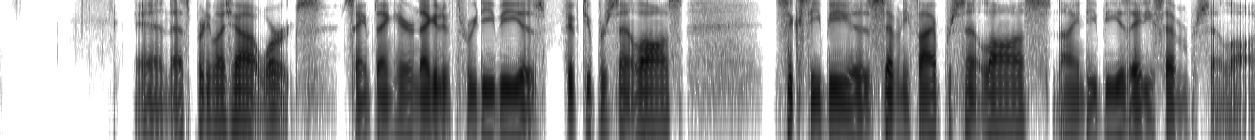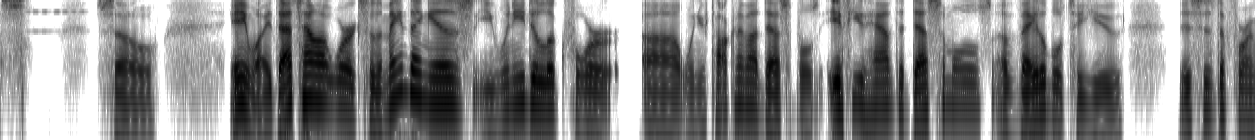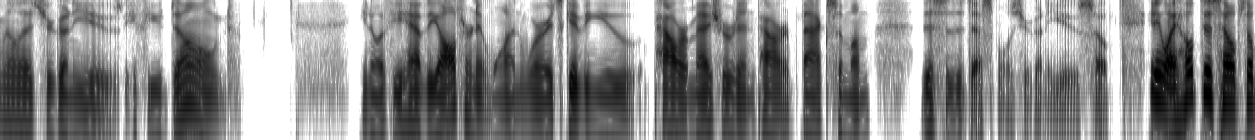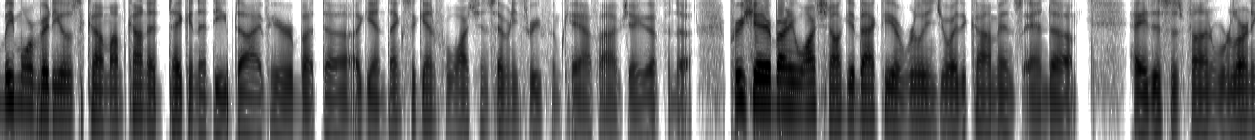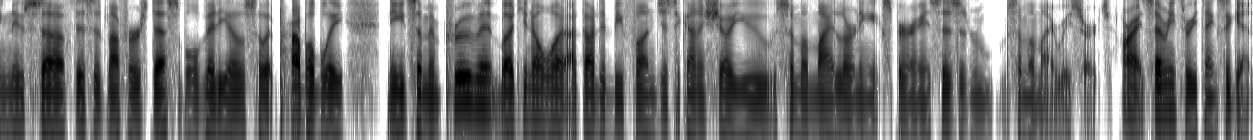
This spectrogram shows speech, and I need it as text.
And that's pretty much how it works. Same thing here, negative 3 dB is 50% loss, 6 dB is 75% loss, 9 dB is 87% loss. So anyway, that's how it works. So the main thing is you, we need to look for uh, when you're talking about decibels, if you have the decimals available to you, this is the formula that you're going to use. If you don't, you know, if you have the alternate one where it's giving you power measured and power maximum, this is the decimals you're going to use. So anyway, I hope this helps. There'll be more videos to come. I'm kind of taking a deep dive here, but uh, again, thanks again for watching 73 from KI5JUF, and uh, appreciate everybody watching. I'll get back to you. Really enjoy the comments, and uh, hey, this is fun. We're learning new stuff. This is my first decibel video, so it probably needs some improvement, but you know what? I thought it'd be fun just to kind of show you some of my learning experiences and some of my research. All right, 73, thanks again.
